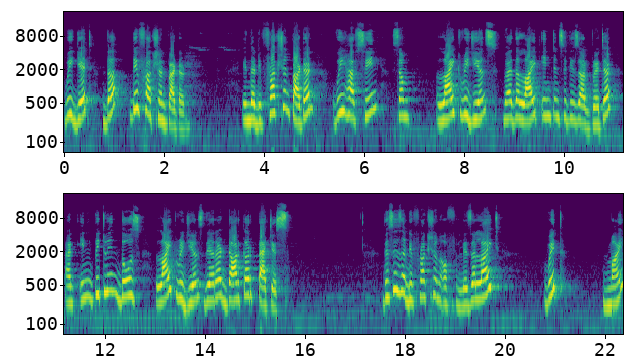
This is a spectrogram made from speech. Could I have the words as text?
we get the diffraction pattern. In the diffraction pattern we have seen some light regions where the light intensities are greater and in between those light regions there are darker patches. This is a diffraction of laser light with my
